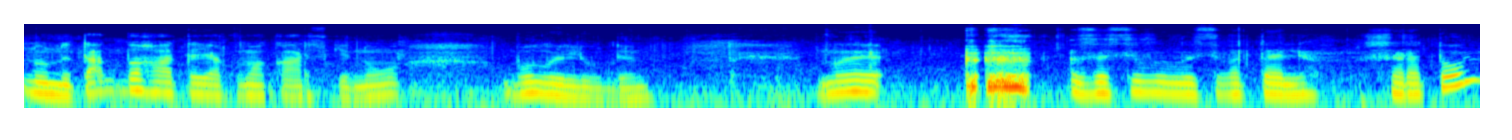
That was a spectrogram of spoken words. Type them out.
ну не так багато, як в Макарській, але були люди. Ми засілились в отель Шератон.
